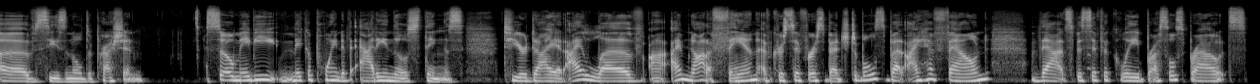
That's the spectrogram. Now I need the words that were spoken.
of seasonal depression so maybe make a point of adding those things to your diet. I love, uh, I'm not a fan of cruciferous vegetables, but I have found that specifically Brussels sprouts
